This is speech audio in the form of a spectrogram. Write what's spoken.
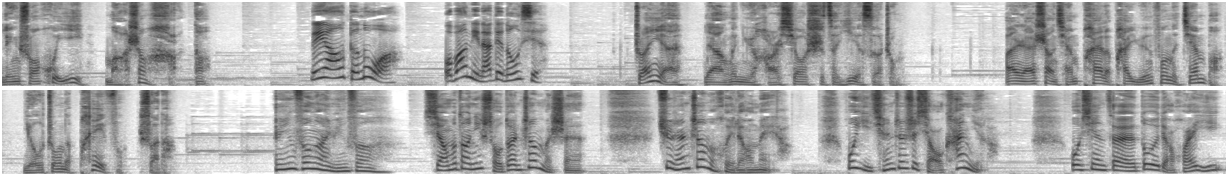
凌霜会意，马上喊道：“林阳，等等我，我帮你拿点东西。”转眼，两个女孩消失在夜色中。安然上前拍了拍云峰的肩膀，由衷的佩服，说道。云峰啊，云峰，想不到你手段这么深，居然这么会撩妹啊！我以前真是小看你了，我现在都有点怀疑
